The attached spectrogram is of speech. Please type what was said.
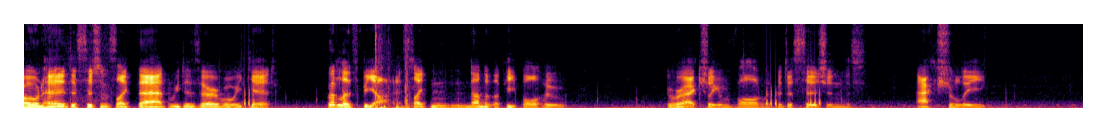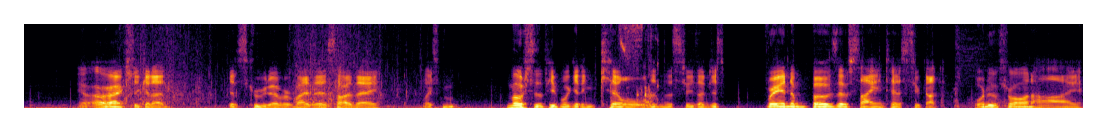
bonehead decisions like that, we deserve what we get. But let's be honest, like none of the people who were actually involved with the decisions actually are actually gonna get screwed over by this, are they? Like most of the people getting killed in the streets are just random bozo scientists who got orders thrown high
